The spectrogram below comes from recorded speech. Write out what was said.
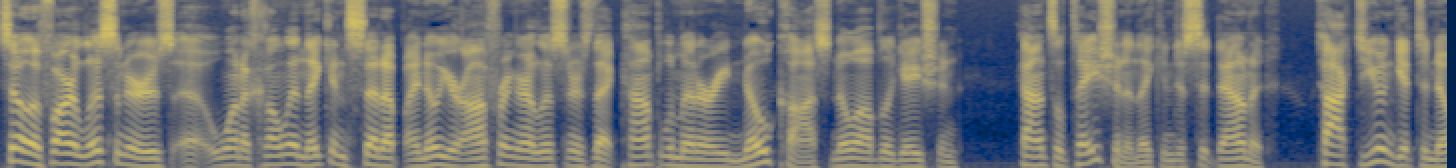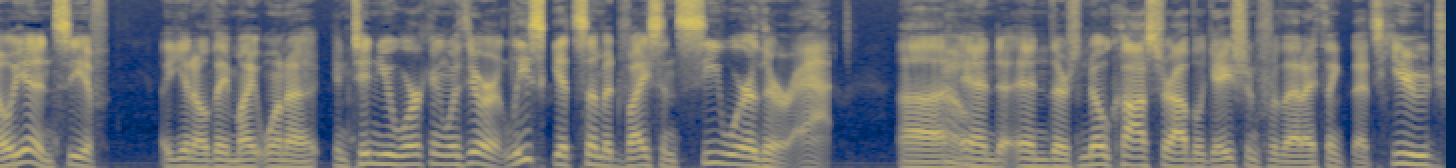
So, if our listeners uh, want to call in, they can set up. I know you're offering our listeners that complimentary, no cost, no obligation consultation, and they can just sit down and talk to you and get to know you and see if you know they might want to continue working with you or at least get some advice and see where they're at. Uh, oh. And and there's no cost or obligation for that. I think that's huge.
